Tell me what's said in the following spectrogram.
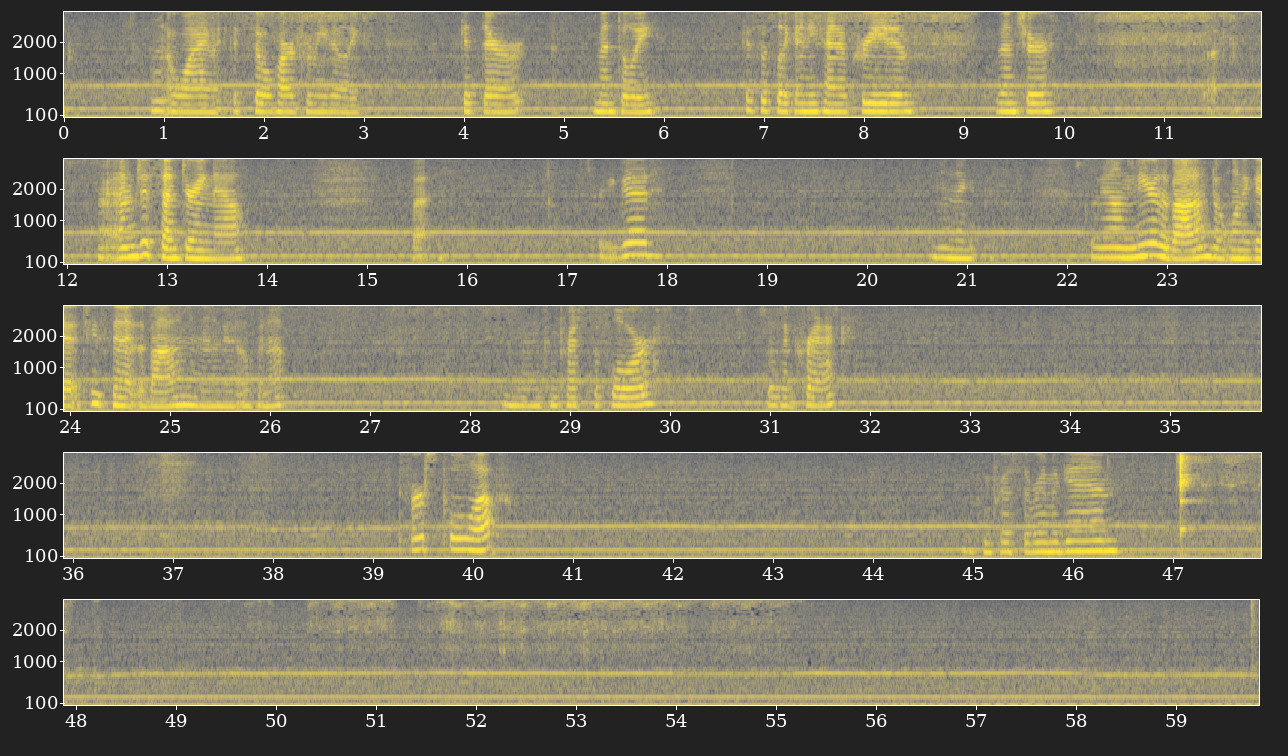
I don't know why it's so hard for me to like get there mentally. I guess it's like any kind of creative venture. But, I'm just centering now. But it's pretty good. And I go down near the bottom. Don't want to get it too thin at the bottom. And then I'm going to open up. And then compress the floor so it doesn't crack. First pull up. Compress the rim again.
